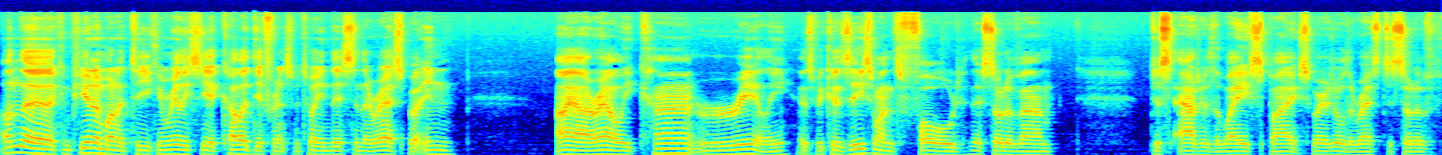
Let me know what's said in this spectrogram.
On the computer monitor, you can really see a color difference between this and the rest, but in IRL, you can't really. It's because these ones fold. They're sort of um, just out of the way spikes, whereas all the rest is sort of,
